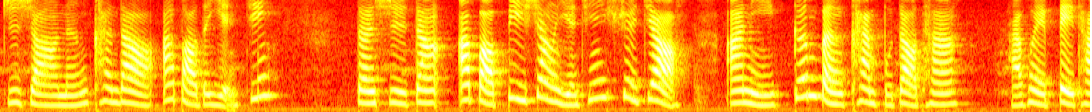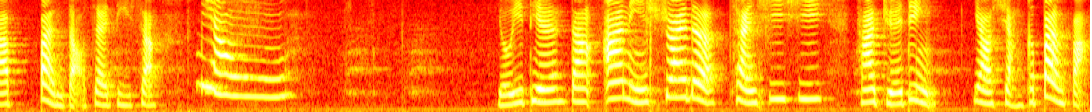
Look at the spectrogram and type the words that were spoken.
至少能看到阿宝的眼睛。但是当阿宝闭上眼睛睡觉，安妮根本看不到他，还会被他绊倒在地上。喵！有一天，当安妮摔得惨兮兮，她决定要想个办法。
